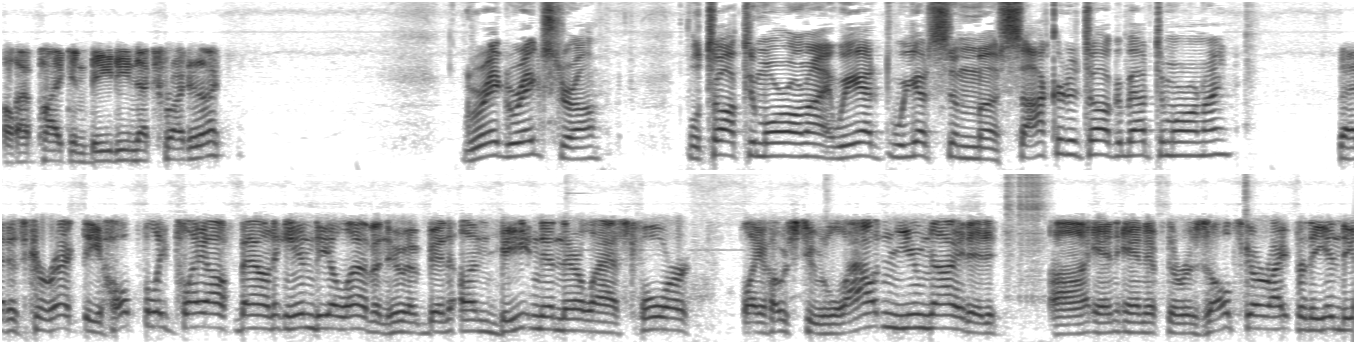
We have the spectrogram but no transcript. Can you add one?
I'll have Pike and BD next Friday night. Greg Rakestraw. We'll talk tomorrow night. We got we got some uh, soccer to talk about tomorrow night. That is correct. The hopefully playoff bound Indy 11, who have been unbeaten in their last four, play host to Loudoun United. Uh, and, and if the results go right for the Indy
